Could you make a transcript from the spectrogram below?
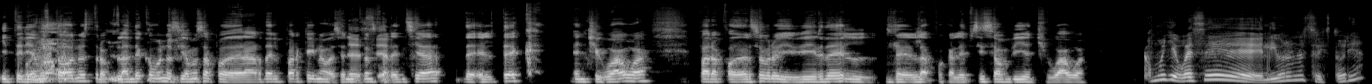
Y teníamos todo nuestro plan de cómo nos íbamos a apoderar del Parque de Innovación y Es cierto. Transferencia del TEC en Chihuahua para poder sobrevivir del, del apocalipsis zombie en Chihuahua. ¿Cómo llegó ese libro a nuestra historia?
